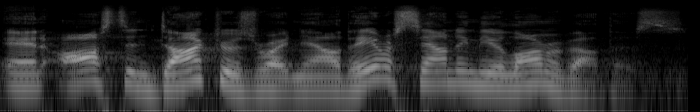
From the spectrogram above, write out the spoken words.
And Austin doctors right now, they are sounding the alarm about this.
